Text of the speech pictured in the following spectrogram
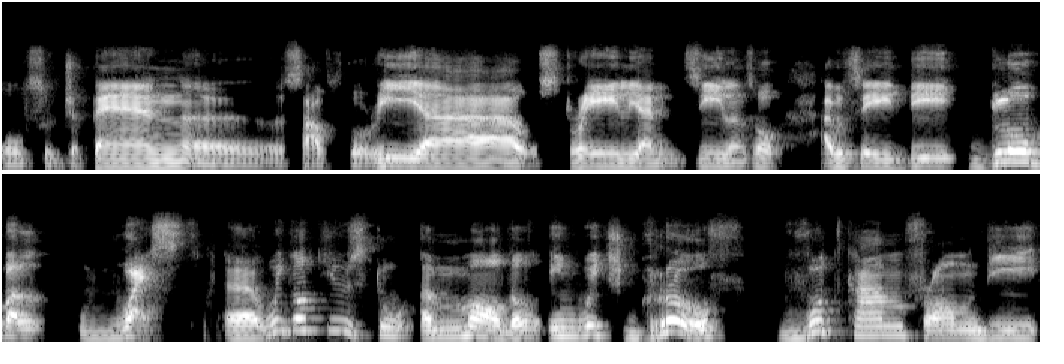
also Japan, uh, South Korea, Australia, New Zealand. So I would say the global West. Uh, we got used to a model in which growth would come from the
